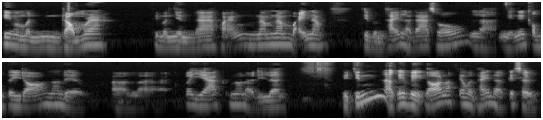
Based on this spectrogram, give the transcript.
Khi mà mình rộng ra thì mình nhìn ra khoảng 5 năm 7 năm thì mình thấy là đa số là những cái công ty đó nó đều uh, là cái giá nó là đi lên. Thì chính là cái việc đó nó cho mình thấy là cái sự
